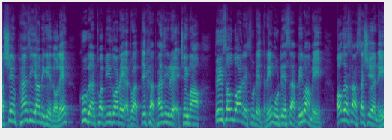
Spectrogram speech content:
အရှင်ဖမ်းဆီးရမိခဲ့တော့လေခုခံထွက်ပြေးသွားတဲ့အတွက်ပြစ်ခတ်ဖမ်းဆီးတဲ့အချိန်မှာတေဆုံးသွားတယ်ဆိုတဲ့သတင်းကိုတင်ဆက်ပေးပါမယ်။ဩဂတ်စ်လ18ရက်နေ့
